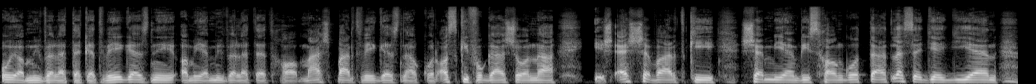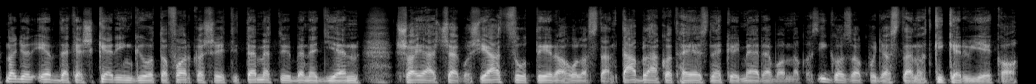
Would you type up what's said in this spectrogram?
olyan műveleteket végezni, amilyen műveletet, ha más párt végezne, akkor azt kifogásolná, és ez se várt ki semmilyen visszhangot. Tehát lesz egy, egy ilyen nagyon érdekes keringő ott a Farkasréti temetőben, egy ilyen sajátságos játszótér, ahol aztán táblákat helyeznek, hogy merre vannak az igazak, hogy aztán ott kikerüljék a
